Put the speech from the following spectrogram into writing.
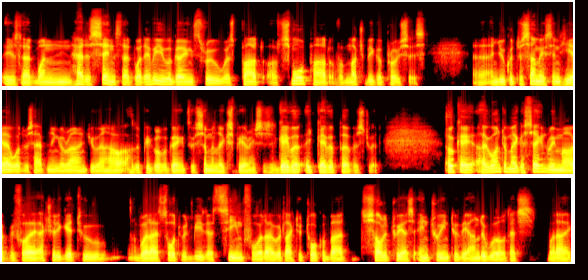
is that one had a sense that whatever you were going through was part, a small part of a much bigger process. Uh, and you could, to some extent, hear what was happening around you and how other people were going through similar experiences. It gave a, it gave a purpose to it. Okay, I want to make a second remark before I actually get to what I thought would be the theme for what I would like to talk about solitary as entry into the underworld. That's what I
